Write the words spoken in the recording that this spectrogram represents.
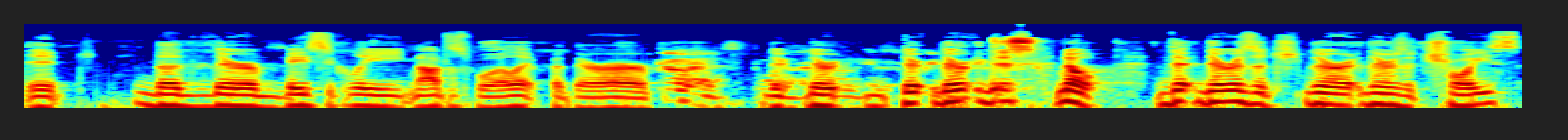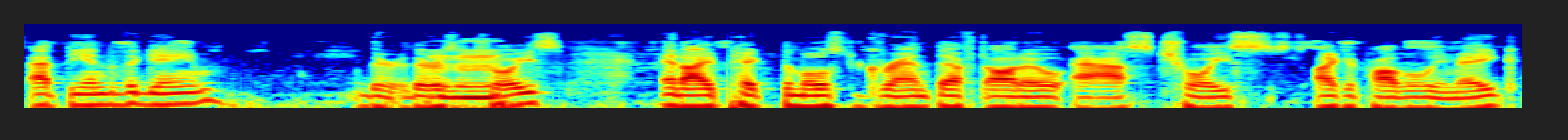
It the they're basically not to spoil it, but there are Go ahead. spoil there there I don't give- there, there, This- no there, there is a there there's a choice at the end of the game. There there is a choice, and I picked the most Grand Theft Auto ass choice I could probably make.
